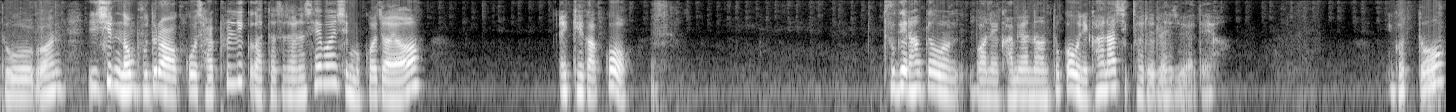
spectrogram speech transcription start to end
두 번 이 실은 너무 부드러웠고 잘 풀릴 것 같아서 저는 세 번씩 묶어줘요 이렇게 해갖고 두 개를 한꺼번에 가면은 두꺼우니까 하나씩 처리를 해줘야 돼요. 이것도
